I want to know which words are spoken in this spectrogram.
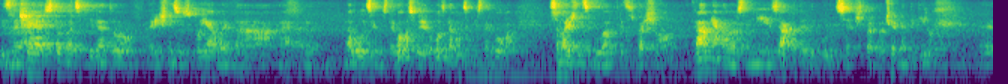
відзначає 129-ту річницю з появи на, е, на вулицях міста Львова, своєї роботи на вулицях міста Львова. Сама річниця була 31 травня, але основні заходи відбудуться 4 червня неділю. Е,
